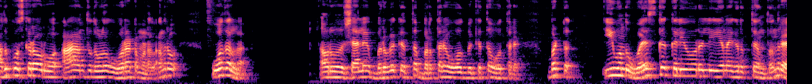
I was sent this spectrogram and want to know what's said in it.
ಅದಕ್ಕೋಸ್ಕರ ಅವರು ಆ ಹಂತದೊಳಗೆ ಹೋರಾಟ ಮಾಡಲ್ಲ. ಅಂದ್ರೆ ಓದಲ್ಲ. ಅವರು ಶಾಲೆಗೆ ಬರಬೇಕಂತ ಬರ್ತಾರೆ, ಓದಬೇಕಂತ ಓದ್ತಾರೆ. ಬಟ್ ಈ ಒಂದು ವಯಸ್ಕ ಕಲಿಯುವವರಲ್ಲಿ ಏನಾಗಿರುತ್ತೆ ಅಂತಂದರೆ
